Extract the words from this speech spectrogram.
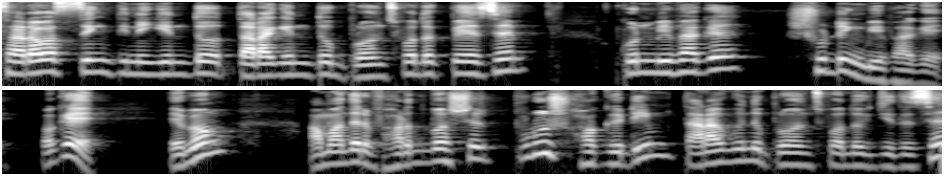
সারাওয়াত সিং, তিনি কিন্তু, তারা কিন্তু ব্রোঞ্জ পদক পেয়েছে কোন বিভাগে? শুটিং বিভাগে ওকে এবং আমাদের ভারতবর্ষের পুরুষ হকি টিম, তারাও কিন্তু ব্রোঞ্জ পদক জিতেছে।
